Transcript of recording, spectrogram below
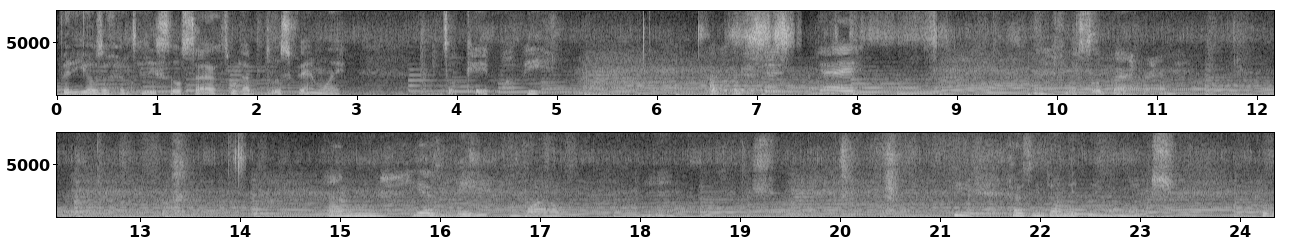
videos of him because he's so sad what happened to his family. It's okay, puppy. Yay! I feel so bad for him. Um, he hasn't eaten in a while, and he hasn't done anything much because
